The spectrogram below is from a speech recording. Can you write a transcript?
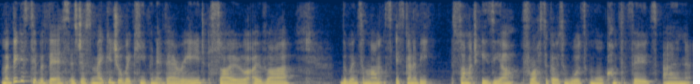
my biggest tip with this is just making sure we're keeping it varied. So over the winter months, it's going to be so much easier for us to go towards more comfort foods and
